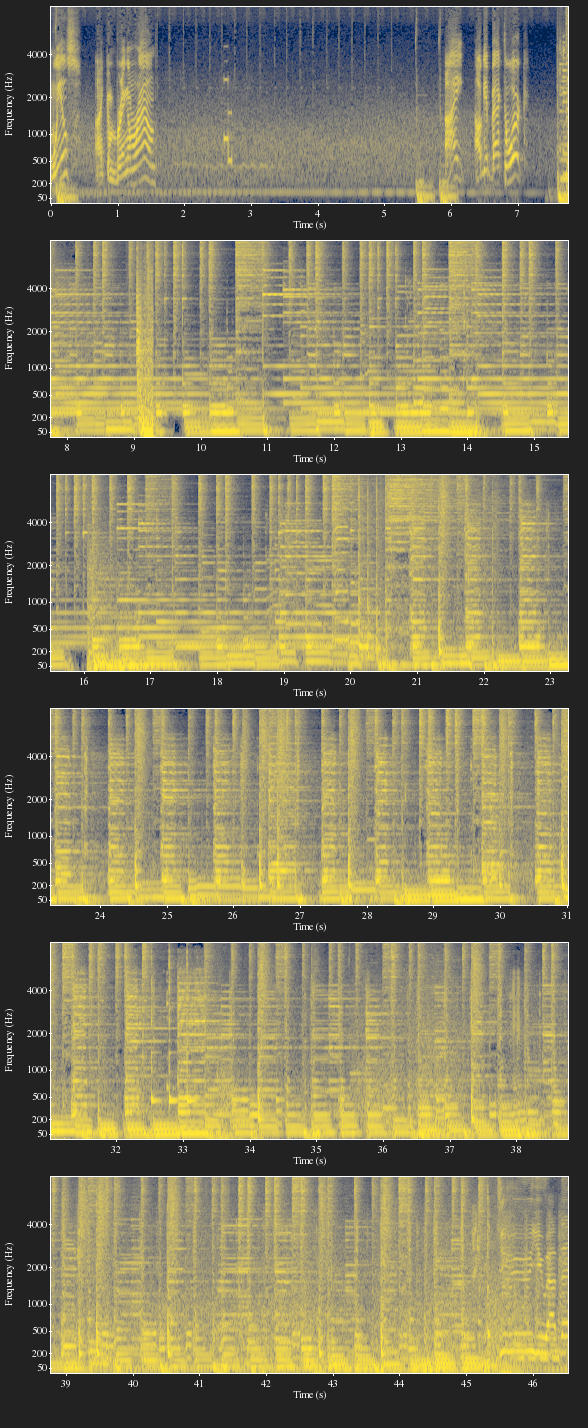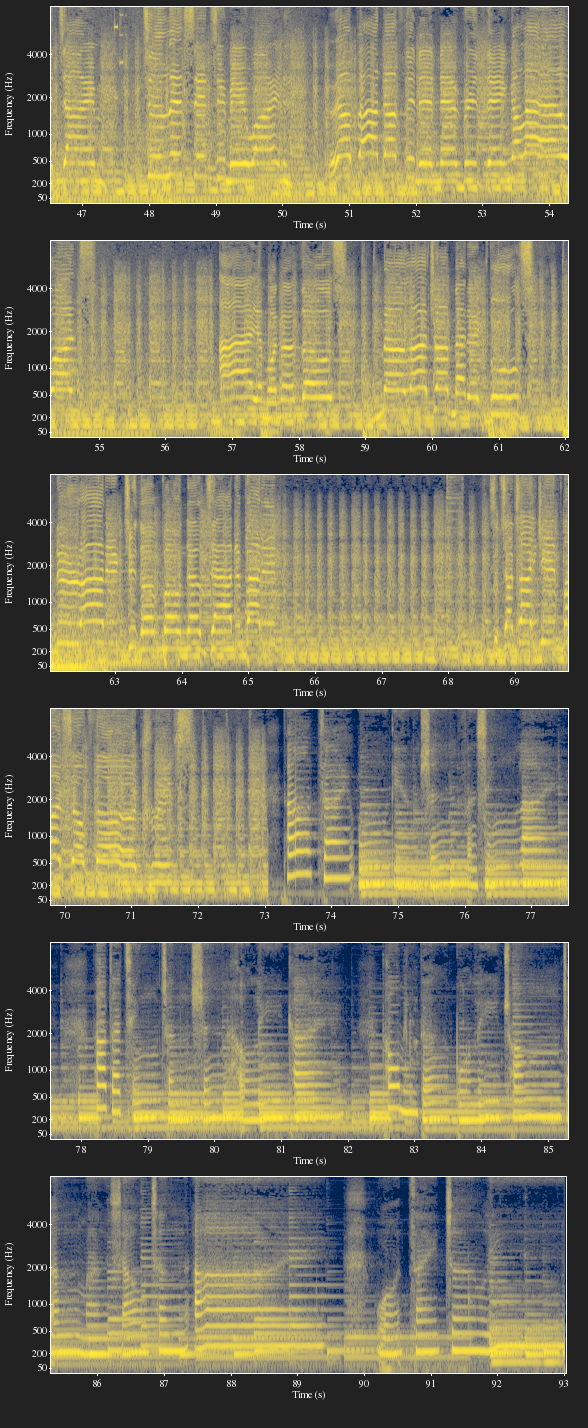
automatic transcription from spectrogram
Some wheels? I can bring them round. Aight, I'll get back to work. have the time to listen to me whine about nothing and everything all at once. I am one of those melodramatic fools, neurotic to the bone, no doubt about it. Sometimes I give myself the creeps. 醒来，他在清晨时候离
